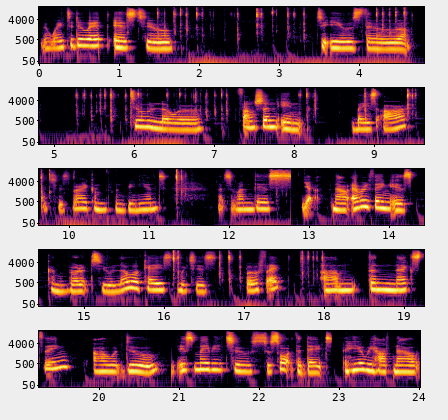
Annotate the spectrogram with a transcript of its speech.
the way to do it is to to use the to lower function in base R, which is very convenient. Let's run this. Yeah, now everything is converted to lowercase, which is perfect. Um, the next thing I would do is maybe to, to sort the dates. Here we have now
